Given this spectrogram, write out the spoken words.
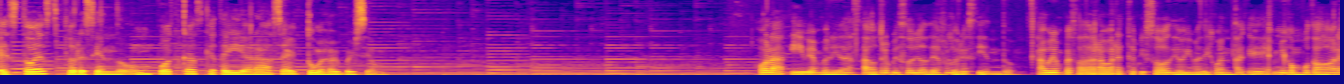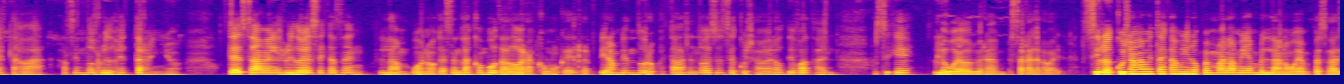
Esto es Floreciendo, un podcast que te guiará a ser tu mejor versión. Hola y bienvenidas a otro episodio de Floreciendo. Había empezado a grabar este episodio y me di cuenta que mi computadora estaba haciendo ruidos extraños. Ustedes saben el ruido ese que hacen, bueno, que hacen las computadoras, como que respiran bien duro, pues estaba haciendo eso y se escuchaba el audio fatal. Así que lo voy a volver a empezar a grabar. Si lo escuchan a mitad de camino, pues mala mía, en verdad no voy a empezar,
